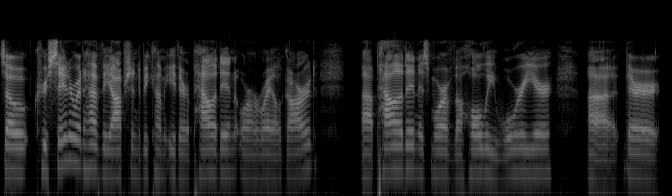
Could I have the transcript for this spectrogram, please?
So Crusader would have the option to become either a Paladin or a Royal Guard. Uh, Paladin is more of the holy warrior, uh, they're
